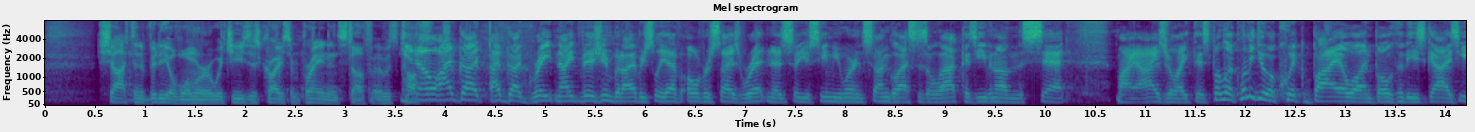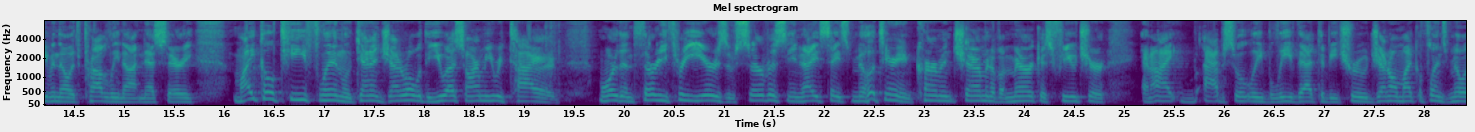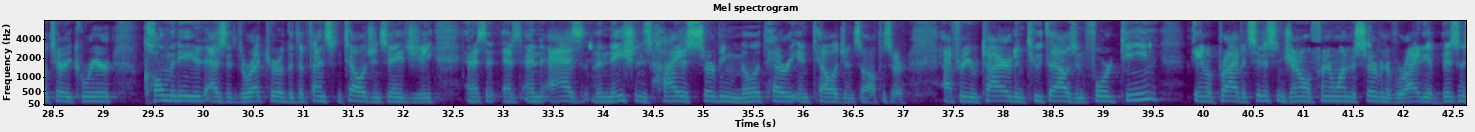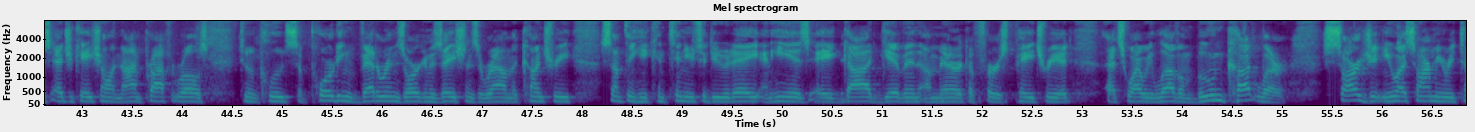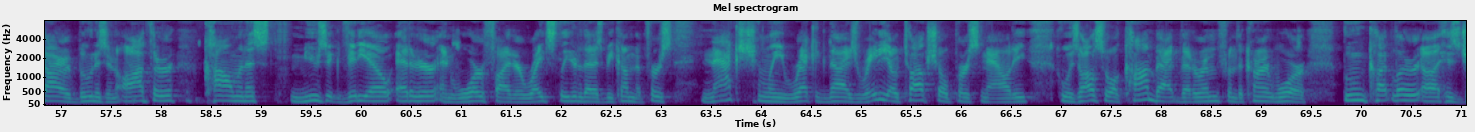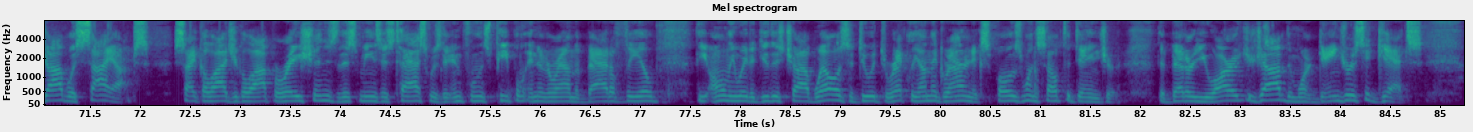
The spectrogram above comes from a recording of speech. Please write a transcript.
shots in the video when we were with Jesus Christ and praying and stuff. It was tough. You know, I've got I've got great night vision, but I obviously have oversized retinas, so you see me wearing sunglasses a lot because even on the set, my eyes are like this. But look, let me do a quick bio on both of these guys, even though it's probably not necessary. Michael T. Flynn, Lieutenant General with the U.S. Army, retired. More than 33 years of service in the United States military and current chairman of America's Future. And I absolutely believe that to be true. General Michael Flynn's military career culminated as the director of the Defense Intelligence Agency and as, as, and as the nation's highest serving military intelligence officer. After he retired in 2014, became a private citizen, General Flynn wanted to serve in a variety of business, educational, and nonprofit roles to include supporting veterans organizations around the country, something he continues to do today. And he is a God given America First patriot. That's why we love him. Boone Cutler, Sergeant, U.S. Army retired. Boone is an author, columnist, music video editor, and warfighter, rights leader that has become the first nationally recognized radio talk show personality who is also a combat veteran from the current war. Boone Cutler, uh, his job was PSYOPs psychological operations. This means his task was to influence people in and around the battlefield. The only way to do this job well is to do it directly on the ground and expose oneself to danger. The better you are at your job, the more dangerous it gets.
